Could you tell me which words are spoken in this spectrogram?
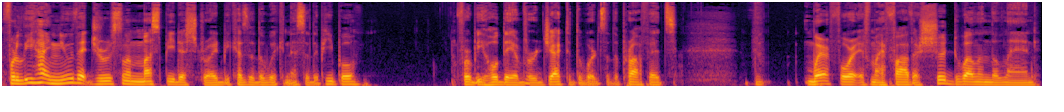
For Lehi knew that Jerusalem must be destroyed because of the wickedness of the people. For behold, they have rejected the words of the prophets. Wherefore, if my father should dwell in the land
